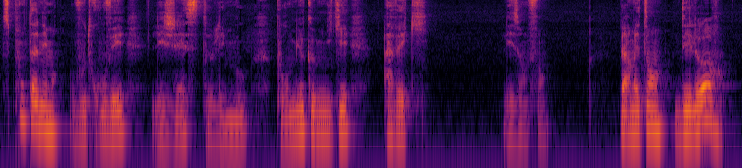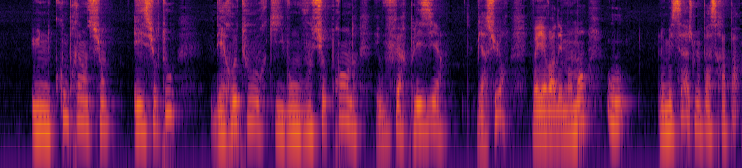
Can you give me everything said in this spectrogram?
spontanément, vous trouvez les gestes, les mots pour mieux communiquer avec les enfants, permettant dès lors une compréhension et surtout des retours qui vont vous surprendre et vous faire plaisir. Bien sûr, il va y avoir des moments où le message ne passera pas.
